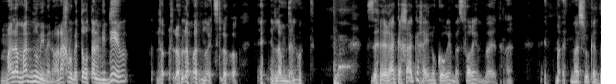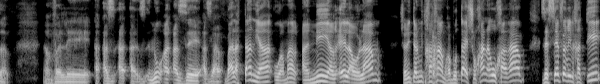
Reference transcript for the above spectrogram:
מה למדנו ממנו? אנחנו בתור תלמידים, לא, לא למדנו אצלו למדנות. זה רק אחר כך היינו קוראים בספרים את, את, את מה שהוא כתב. אבל אז, אז נו, אז, אז בעל התניא, הוא אמר, אני אראה לעולם שאני תלמיד חכם. רבותיי, שולחן ערוך הרב זה ספר הלכתי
